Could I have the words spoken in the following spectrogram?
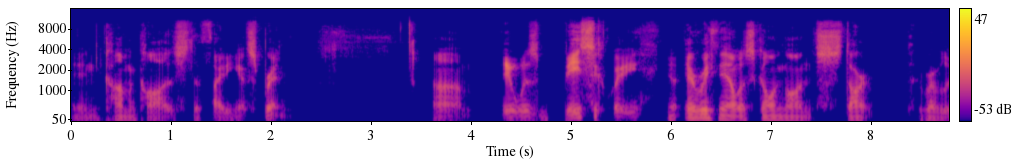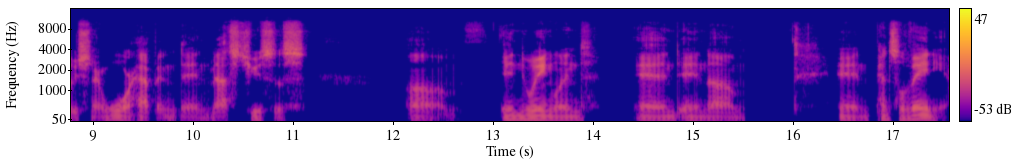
in common cause to fight against Britain. Um, it was basically you know, everything that was going on to start the Revolutionary War happened in Massachusetts, um, in New England, and in um, in Pennsylvania,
